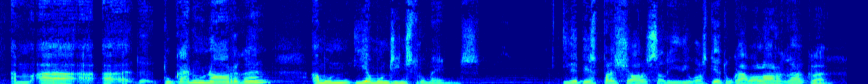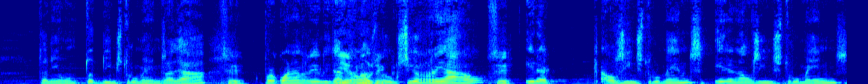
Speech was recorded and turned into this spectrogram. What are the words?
amb, a, a, a, tocant un òrgan amb un, i amb uns instruments. I després per això se li diu, hòstia, tocava l'orgue, Clar. Tenia un tot d'instruments allà, Sí. però quan en realitat la músic. traducció real Sí. era els instruments eren els instruments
